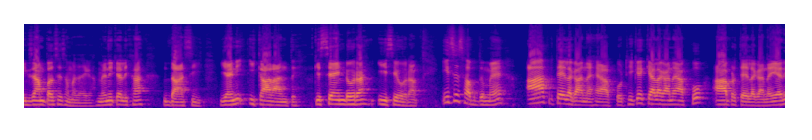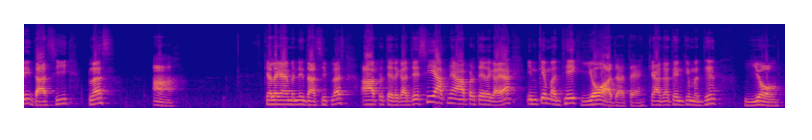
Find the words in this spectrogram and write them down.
एग्ज़ाम्पल से समझ आएगा। मैंने क्या लिखा? दासी, यानी इकारांत। किससे एंड हो रहा? ई से हो रहा। इस शब्द में आ प्रत्यय लगाना है आपको, ठीक है? क्या लगाना है आपको? आ प्रत्यय लगाना है, यानी दासी प्लस आ। क्या लगाया मैंने? दासी प्लस आ प्रत्यय लगा। जैसे ही आपने आ प्रत्यय लगाया, इनके मध्य एक यो आ जाता है। क्या आ जाता है? इनके मध्य यो।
